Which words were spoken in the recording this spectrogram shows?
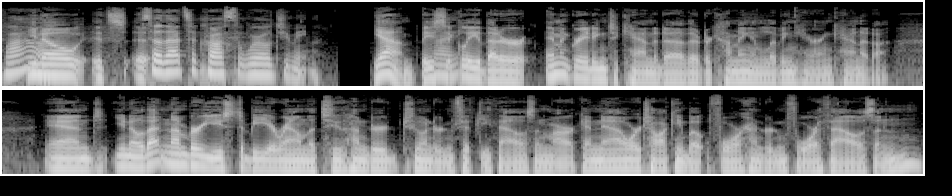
Wow. you know, it's uh, So that's across the world, you mean? yeah, basically that are immigrating to Canada, that are coming and living here in Canada. And, you know, that number used to be around the 200, 250,000 mark. And now we're talking about 404,000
